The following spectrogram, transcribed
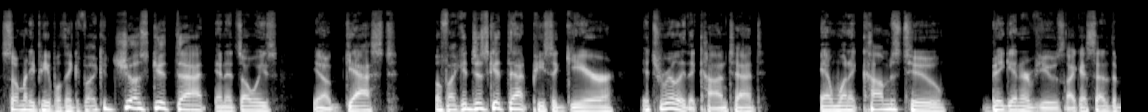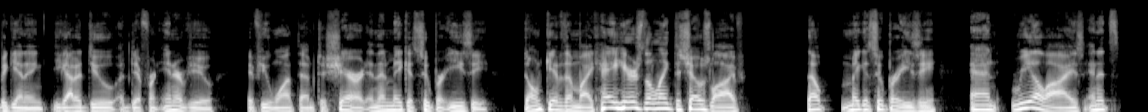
so many people think if I could just get that, and it's always, you know, guest, if I could just get that piece of gear, it's really the content. And when it comes to big interviews, like I said at the beginning, you got to do a different interview if you want them to share it and then make it super easy. Don't give them like, hey, here's the link, the show's live. Nope, make it super easy and realize, and it's,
